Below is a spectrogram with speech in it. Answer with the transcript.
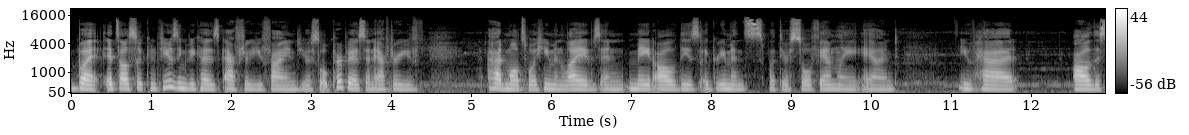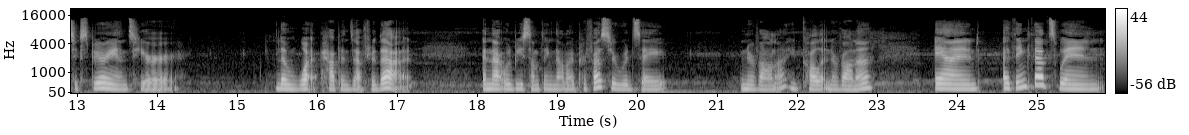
but it's also confusing because after you find your soul purpose and after you've had multiple human lives and made all of these agreements with your soul family and you've had all this experience here then what happens after that? And that would be something that my professor would say nirvana. He'd call it nirvana. And I think that's when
